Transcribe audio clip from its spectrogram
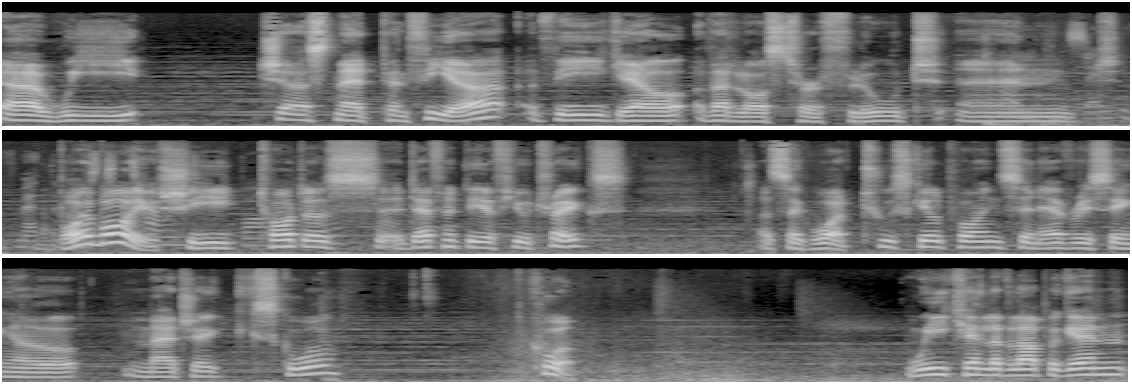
uh, we just met Pantea, the girl that lost her flute. And boy, boy, she taught us uh, definitely a few tricks. That's like, what, two skill points in every single magic school. Cool. We can level up again.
